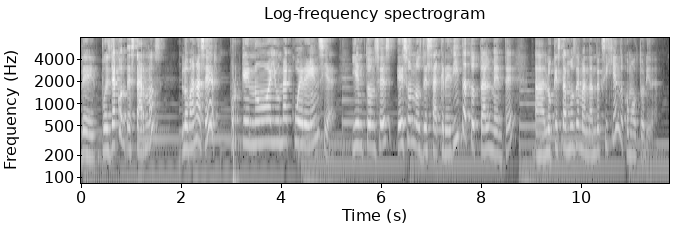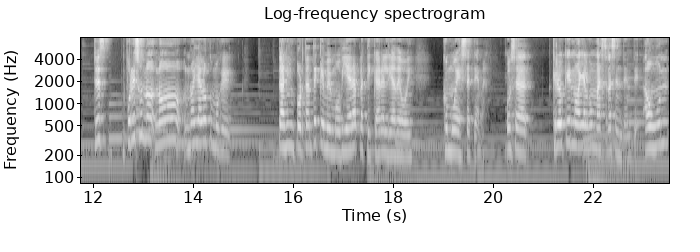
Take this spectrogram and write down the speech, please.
de pues ya contestarnos, lo van a hacer, porque no hay una coherencia. Y entonces eso nos desacredita totalmente a lo que estamos demandando, exigiendo como autoridad. Entonces, por eso no, no, no hay algo como que tan importante que me moviera a platicar el día de hoy como este tema. O sea, creo que no hay algo más trascendente. Aún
